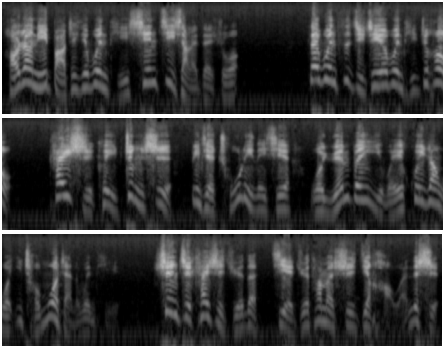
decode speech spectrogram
好让你把这些问题先记下来再说。在问自己这些问题之后。开始可以正视并且处理那些我原本以为会让我一筹莫展的问题，甚至开始觉得解决它们是一件好玩的事。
